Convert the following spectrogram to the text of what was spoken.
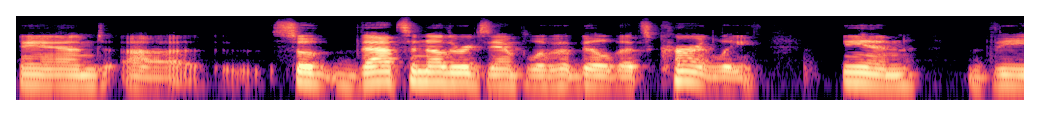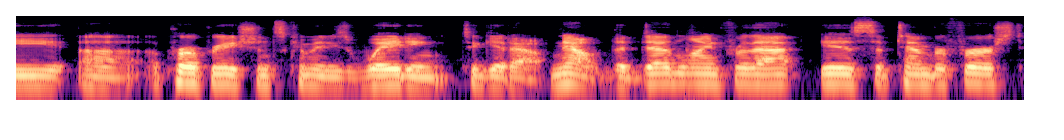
And uh, so that's another example of a bill that's currently in the uh, Appropriations Committee's waiting to get out. Now, the deadline for that is September 1st.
